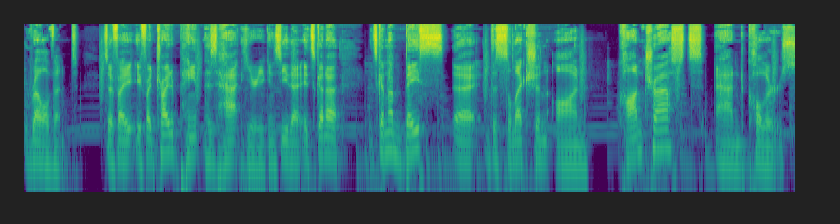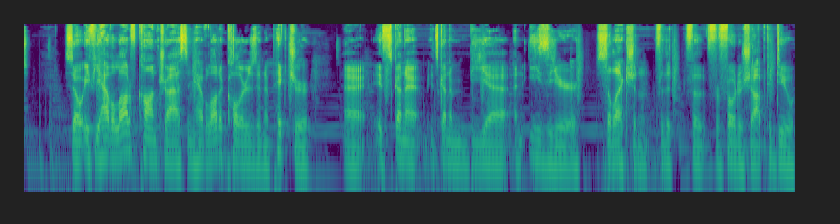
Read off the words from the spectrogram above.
relevant. So if I if I try to paint his hat here, you can see that it's gonna it's gonna base uh, the selection on contrasts and colors. So if you have a lot of contrast and you have a lot of colors in a picture, uh, it's gonna it's gonna be a, an easier selection for the for, for Photoshop to do.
